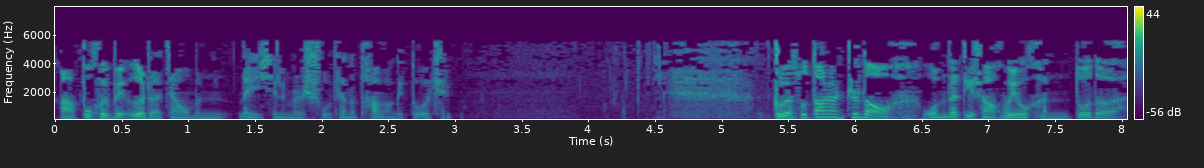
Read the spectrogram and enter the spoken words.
啊，不会被恶者将我们内心里面属天的盼望给夺去。主耶稣当然知道我们在地上会有很多的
